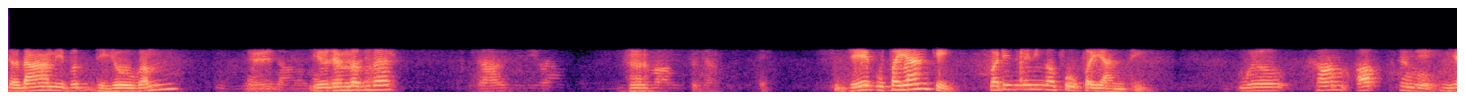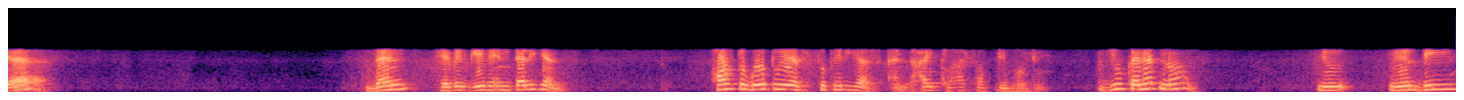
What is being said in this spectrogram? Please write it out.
Dadami Buddhi Yogam. You remember? Huh. Je Upayanti. What is the meaning of Upayanti? Will come up to me. Yes. Then he will give intelligence. How to go to a superior and high class of devotee. You cannot know. You will be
